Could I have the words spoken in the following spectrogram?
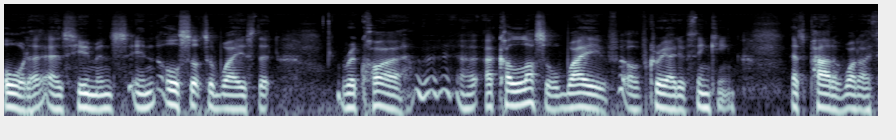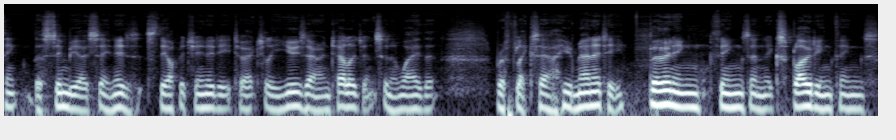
order as humans in all sorts of ways that require a, a colossal wave of creative thinking. That's part of what I think the Symbiocene is. It's the opportunity to actually use our intelligence in a way that reflects our humanity. Burning things and exploding things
